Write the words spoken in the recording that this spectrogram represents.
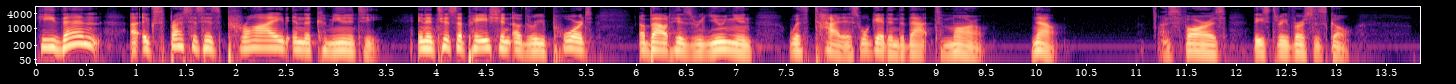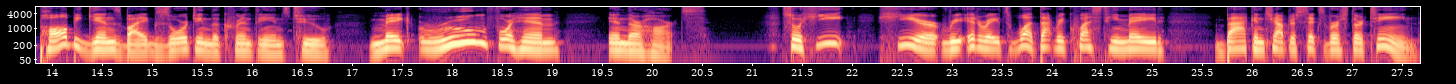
He then uh, expresses his pride in the community in anticipation of the report about his reunion with Titus. We'll get into that tomorrow. Now, as far as these three verses go, Paul begins by exhorting the Corinthians to make room for him in their hearts. So he here reiterates what? That request he made back in chapter 6, verse 13.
